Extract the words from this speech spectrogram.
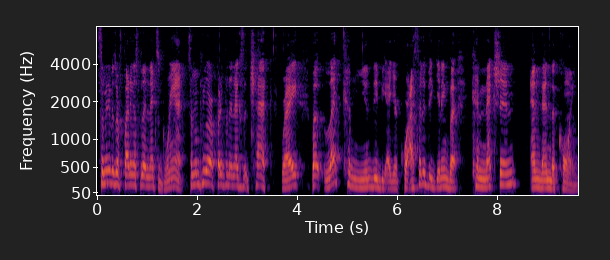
So many of us are fighting us for the next grant. Some people are fighting for the next check, right? But let community be at your core. I said at the beginning, but connection and then the coin,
